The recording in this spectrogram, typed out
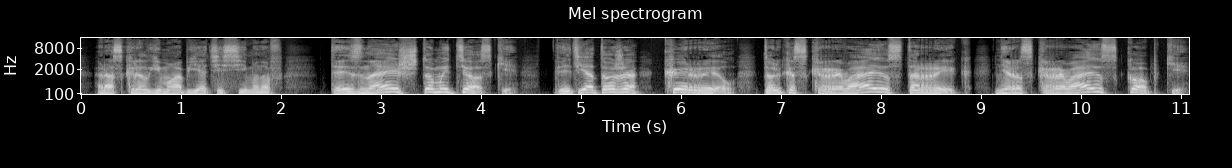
— раскрыл ему объятие Симонов — «Ты знаешь, что мы тезки? Ведь я тоже кырыл, только скрываю старык, не раскрываю скобки».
